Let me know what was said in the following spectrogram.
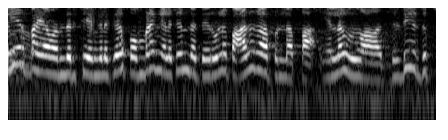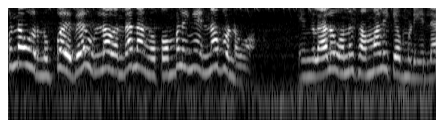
உயிர் பயம் வந்துருச்சு எங்களுக்கு. பொம்பளைங்களுக்கு இந்த தெருவுல பாதுகாப்பு இல்லப்பா. எல்லாம் திடீர் திப்புன்னா ஒரு முப்பது பேர் உள்ள வந்தா நாங்க பொம்பளைங்க என்ன பண்ணுவோம்? எங்களால ஒன்றும் சமாளிக்க முடியல.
